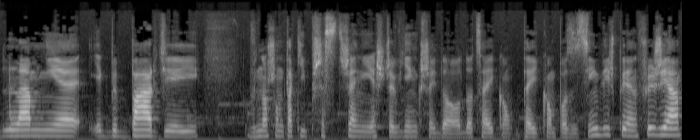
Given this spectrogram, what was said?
dla mnie jakby bardziej wnoszą takiej przestrzeni jeszcze większej do, do całej kom tej kompozycji. English Pure Fuchsia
